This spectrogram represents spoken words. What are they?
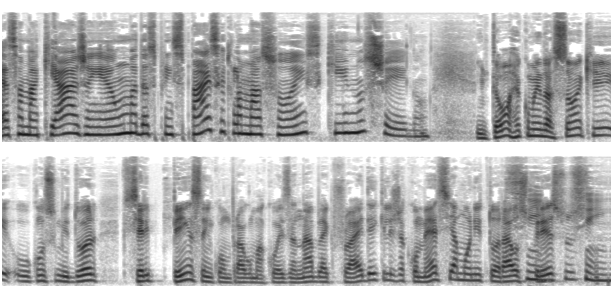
essa maquiagem é uma das principais reclamações que nos chegam. Então a recomendação é que o consumidor, se ele pensa em comprar alguma coisa na Black Friday, que ele já comece a monitorar sim, os preços sim.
